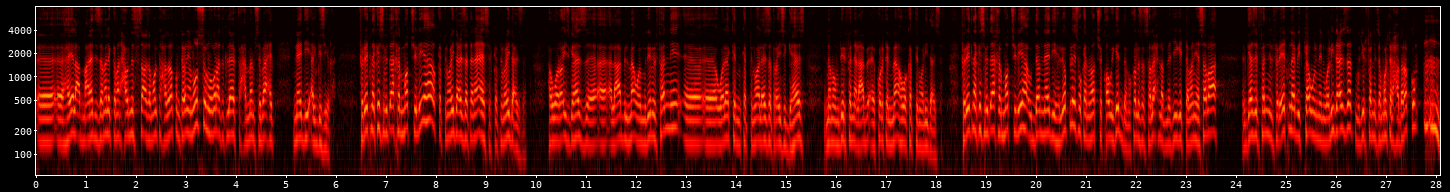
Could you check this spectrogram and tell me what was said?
هيلعب مع نادي الزمالك كمان حوالي نصف ساعة. زي ما قلت لحضراتكم 8 ونص والمباراة هتتلعب في حمام سباحة نادي الجزيرة. فرقتنا كسبت آخر ماتش ليها كابتن وليد عزت أنا آسف كابتن وليد عزت. هو رئيس جهاز ألعاب الماء والمدير الفني ولكن كابتن وائل عزت رئيس الجهاز إنما مدير فني ألعاب كرة الماء هو كابتن وليد عزت. فرقتنا كسبت آخر ماتش ليها قدام نادي هليوبلس وكان ماتش قوي جدا وخلص لصالحنا بنتيجة 8 7 الجهاز الفني لفرقتنا بيتكون من وليد عزت مدير فني زي ما قلت لحضراتكم.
